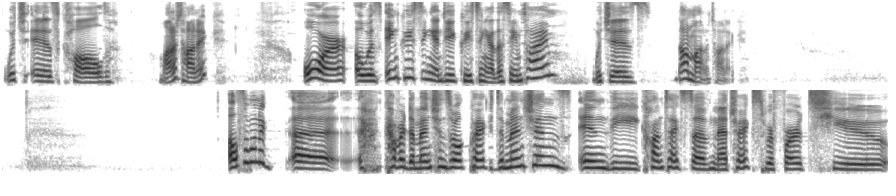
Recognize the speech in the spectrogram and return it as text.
which is called monotonic or is increasing and decreasing at the same time, which is non-monotonic. Also want to uh, cover dimensions real quick. Dimensions in the context of metrics refer to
